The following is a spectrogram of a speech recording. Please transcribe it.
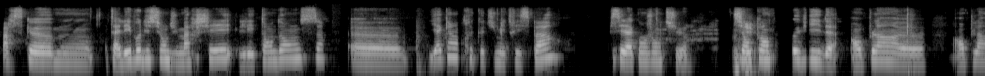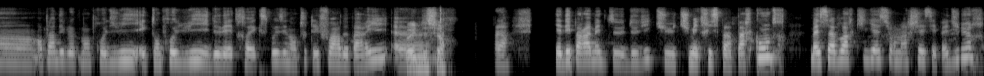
parce que hum, tu as l'évolution du marché, les tendances. Il euh, n'y a qu'un truc que tu maîtrises pas, c'est la conjoncture. Si on plante Covid en plein, euh, en, plein, en plein développement produit et que ton produit il devait être exposé dans toutes les foires de Paris. oui, bien sûr. Voilà il y a des paramètres de, vie que tu ne maîtrises pas. Par contre, bah, savoir qui y a sur le marché, c'est pas dur.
